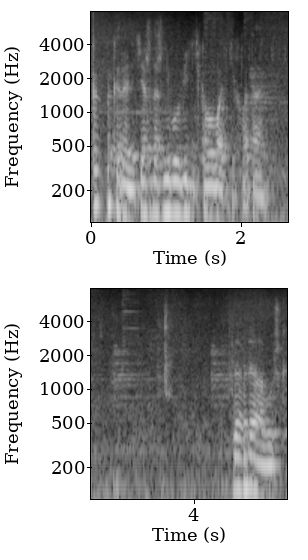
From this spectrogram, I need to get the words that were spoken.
Как, как релить? Я же даже не буду видеть, кого вальки хватает. ДД ловушка.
